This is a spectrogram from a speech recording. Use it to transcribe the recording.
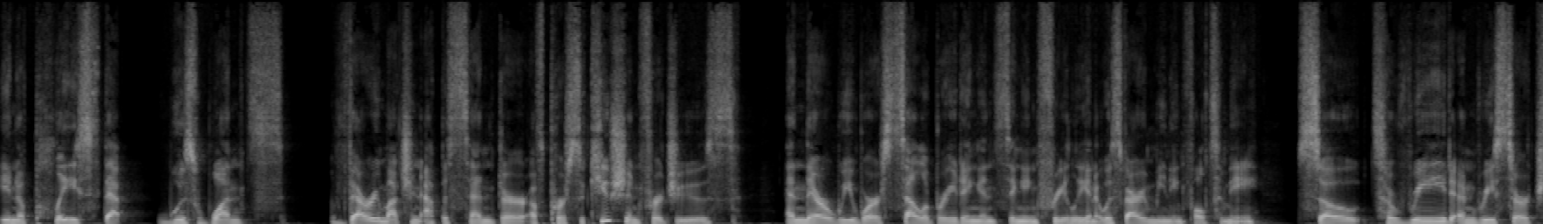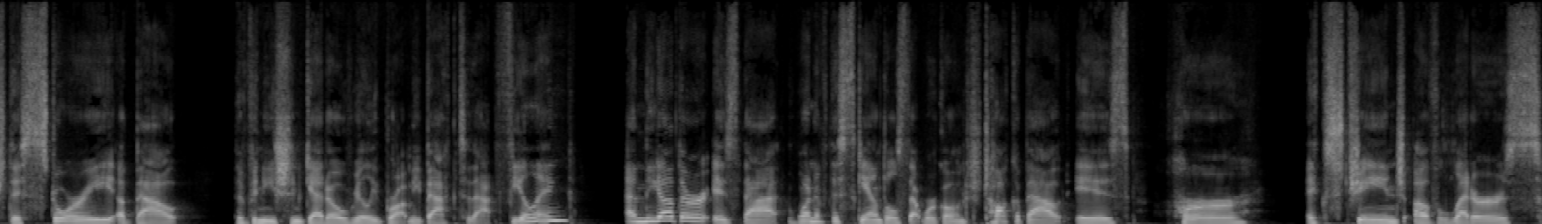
in a place that was once very much an epicenter of persecution for Jews. And there we were celebrating and singing freely, and it was very meaningful to me. So to read and research this story about the Venetian ghetto really brought me back to that feeling. And the other is that one of the scandals that we're going to talk about is her exchange of letters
